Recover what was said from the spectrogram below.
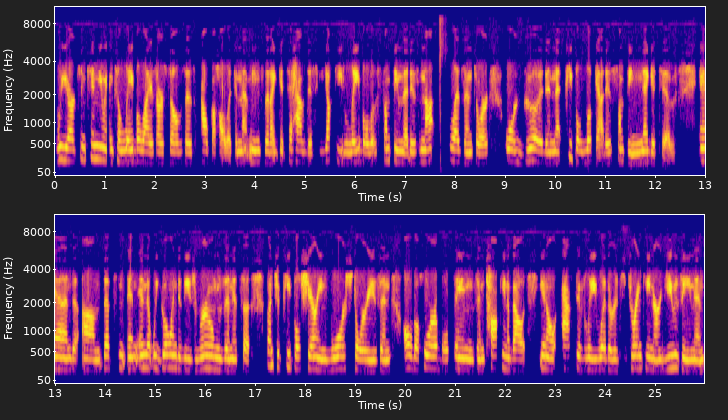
we are continuing to labelize ourselves as alcoholic. And that means that I get to have this yucky label of something that is not pleasant or, or good and that people look at as something negative and um, that's and, and that we go into these rooms and it's a bunch of people sharing war stories and all the horrible things and talking about you know actively whether it's drinking or using. And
